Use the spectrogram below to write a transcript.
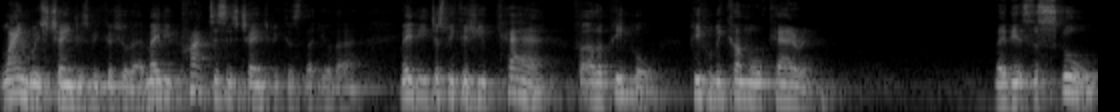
language changes because you're there. Maybe practices change because that you're there. Maybe just because you care for other people, people become more caring. Maybe it's the school.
